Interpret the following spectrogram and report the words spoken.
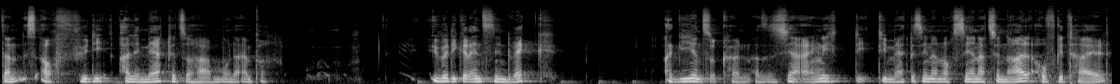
dann ist auch für die alle Märkte zu haben oder einfach über die Grenzen hinweg agieren zu können. Also es ist ja eigentlich, die, die Märkte sind ja noch sehr national aufgeteilt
